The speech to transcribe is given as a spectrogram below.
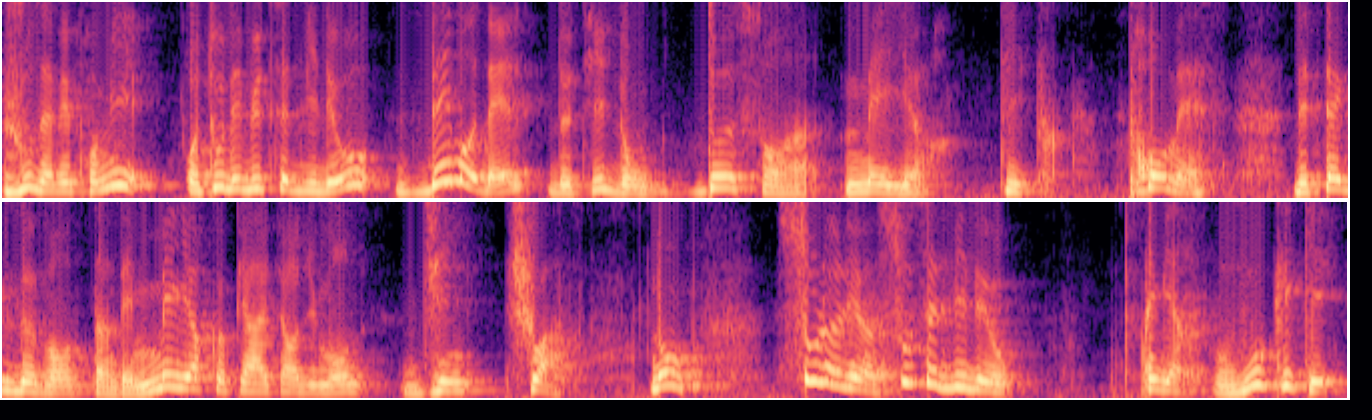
je vous avais promis au tout début de cette vidéo des modèles de titres, donc 201 meilleurs titres, promesses, des textes de vente d'un des meilleurs copywriters du monde, Gene Schwartz. Donc, sous le lien, sous cette vidéo, eh bien, vous cliquez,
